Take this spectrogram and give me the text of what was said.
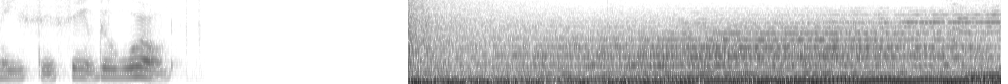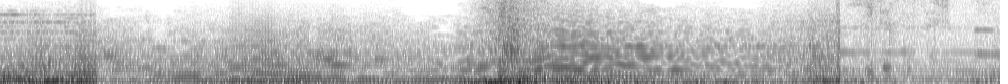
needs to save the world. He did the same.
